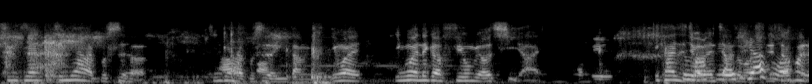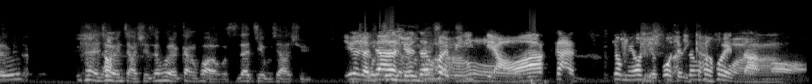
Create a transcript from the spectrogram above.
今天今天还不适合，今天还不适合一当年，因为因为那个 feel 没有起来。一开始就有人讲什么学生会的，一开始就有人讲学生会的干话了，我实在接不下去。因为人家的学生会比你屌啊，干你就没有选过学生会会长哦。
